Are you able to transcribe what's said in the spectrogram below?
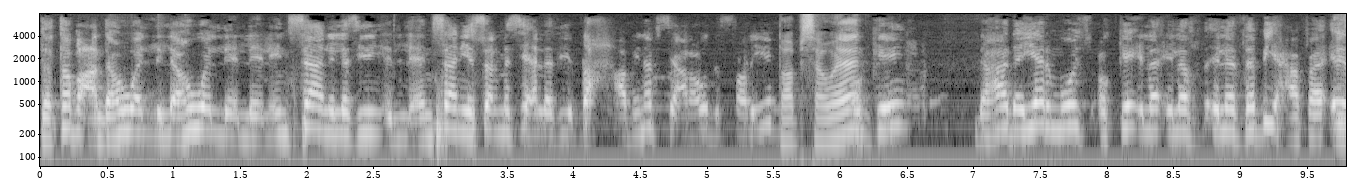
ده طبعا ده هو اللي هو اللي الإنسان الذي الإنسان يسوع المسيح الذي ضحى بنفسه على عود الصليب. طب ثوان okay. ده هذا يرمز okay إلى إلى إلى الذبيحة. فاقرا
